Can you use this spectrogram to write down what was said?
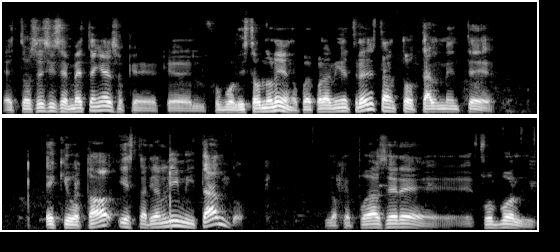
Entonces, si se meten en eso, que, el futbolista hondureño no puede con la línea 3, están totalmente equivocados y estarían limitando lo que puede hacer eh, el fútbol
